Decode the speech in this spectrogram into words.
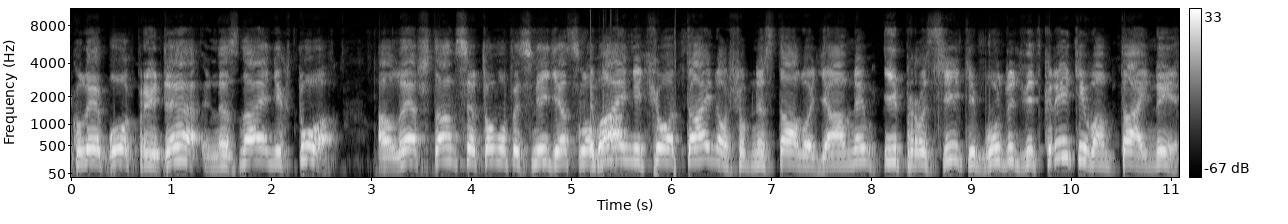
коли Бог прийде, не знає ніхто. Але ж там в Святому Письмі є слова. Немає нічого тайного, щоб не стало явним, і просіть, і будуть відкриті вам тайни.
